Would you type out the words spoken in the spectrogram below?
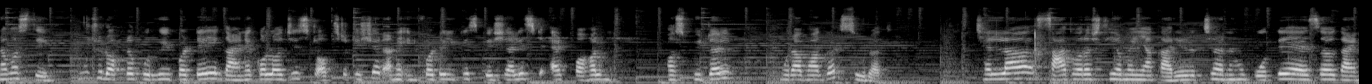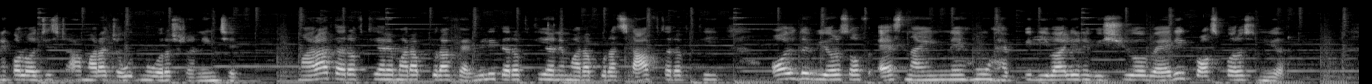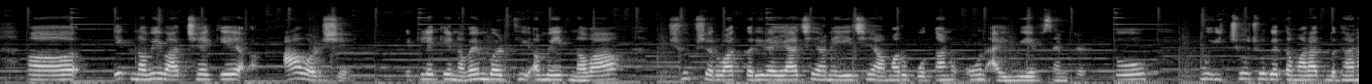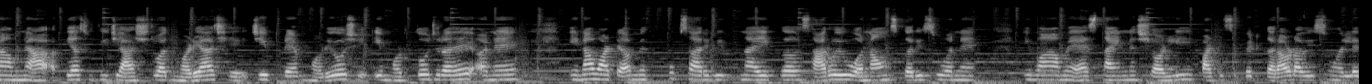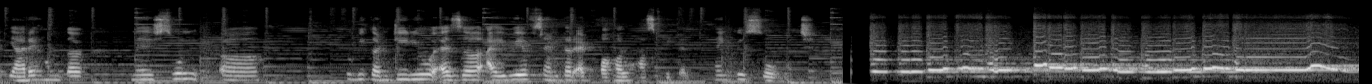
નમસ્તે, હું છું ડૉક્ટર પૂર્વી પટેલ, ગાયનેકોલોજિસ્ટ, ઓબ્સ્ટેટિશિયન અને infertility specialist at Pahal hospital, મુરાભાગઢ, Surat. છેલ્લા સાત વર્ષથી અમે અહીંયા કાર્યરત છે અને હું પોતે એઝ અ ગાયનેકોલોજિસ્ટ આ મારા ચૌદમું વર્ષ રનિંગ છે. મારા તરફથી અને મારા પૂરા ફેમિલી તરફથી અને મારા પૂરા સ્ટાફ તરફથી all the viewers of S નાઇનને હું હેપી દિવાળી અને wish you a very prosperous new year એક નવી વાત છે કે આ વર્ષે. એટલે કે નવેમ્બરથી અમે એક નવા શુભ શરૂઆત કરી રહ્યા છીએ અને એ છે અમારું પોતાનું ઓન આઈવીએફ સેન્ટર તો હું ઈચ્છું છું કે તમારા બધાના અમને અત્યાર સુધી જે આશીર્વાદ મળ્યા છે, જે પ્રેમ મળ્યો છે, એ મળતો જ રહે અને એના માટે અમે ખૂબ સારી રીતના એક સારું એવું અનાઉન્સ કરીશું અને એમાં અમે એસ નાઇનને શ્યોરલી પાર્ટિસિપેટ કરાવડાવીશું. એટલે ત્યારે હું તમને સુન to be continue as a IVF center at Pahal Hospital. Thank you so much.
